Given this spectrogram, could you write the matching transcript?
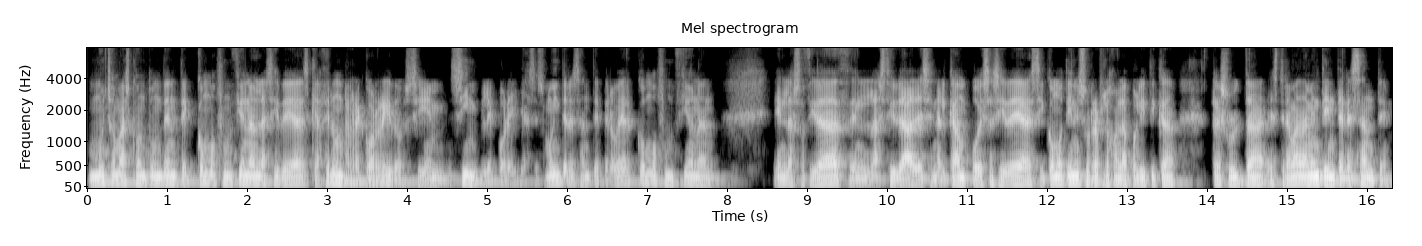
mucho más contundente cómo funcionan las ideas que hacer un recorrido simple por ellas. Es muy interesante, pero ver cómo funcionan en la sociedad, en las ciudades, en el campo, esas ideas y cómo tienen su reflejo en la política, resulta extremadamente interesante.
